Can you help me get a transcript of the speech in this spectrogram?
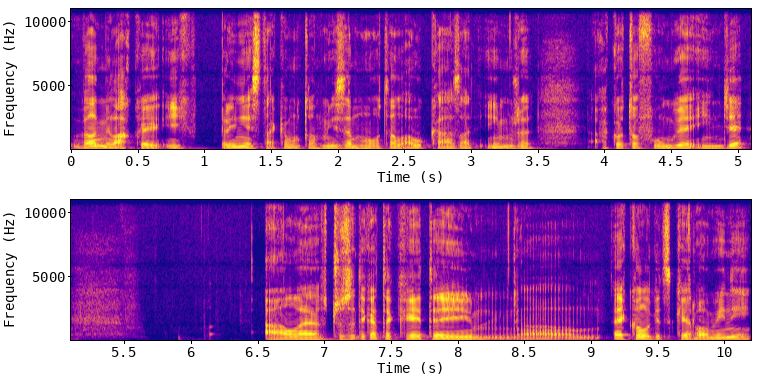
veľmi ľahko je ich priniesť takémuto hmyzemu hotelu a ukázať im, že ako to funguje inde ale čo sa týka takej tej uh, ekologickej roviny,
